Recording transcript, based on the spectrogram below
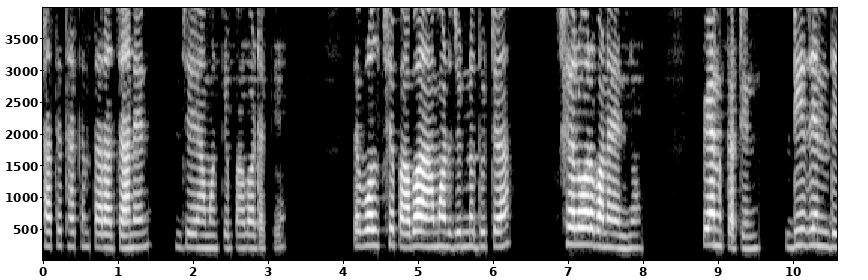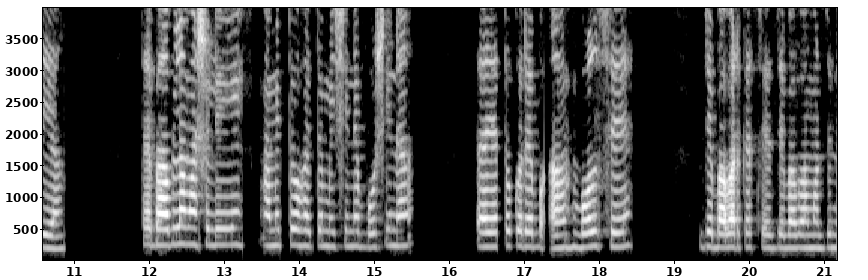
সাথে থাকেন তারা জানেন যে আমাকে বাবা ডাকে। তা বলছে, বাবা, আমার জন্য দুটা সেলোয়ার বানায় নিও, প্যান কাটিং ডিজাইন দেওয়া তাই ভাবলাম আসলে আমি তো হয়তো মেশিনে বসি না, তাই এত করে বলছে যে বাবার কাছে যে, বাবা, আমার জন্য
